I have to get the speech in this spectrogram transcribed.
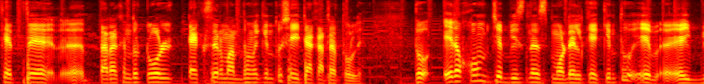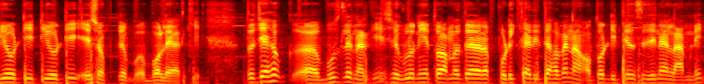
ক্ষেত্রে তারা কিন্তু টোল ট্যাক্সের মাধ্যমে কিন্তু সেই টাকাটা তোলে। তো এরকম যে বিজনেস মডেলকে কিন্তু এই বিওটি টিওটি এসবকে বলে আর কি। তো যাই হোক বুঝলেন আর কি, সেগুলো নিয়ে তো আমাদের পরীক্ষা দিতে হবে না, অত ডিটেলসে জেনে লাভ নেই।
